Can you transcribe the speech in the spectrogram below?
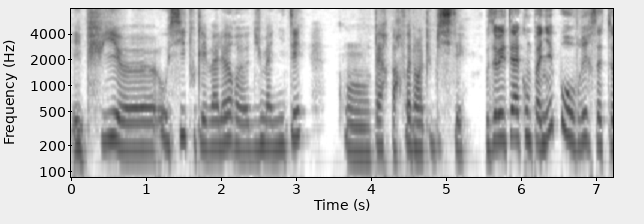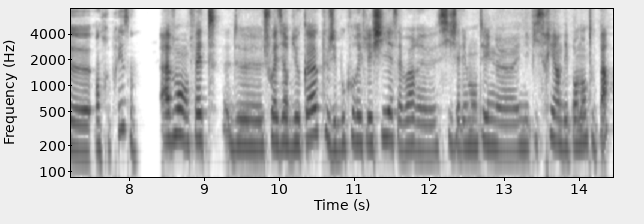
Et puis aussi toutes les valeurs d'humanité qu'on perd parfois dans la publicité. Vous avez été accompagné pour ouvrir cette entreprise? Avant en fait de choisir Biocop, j'ai beaucoup réfléchi à savoir euh, si j'allais monter une, une, épicerie indépendante ou pas.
